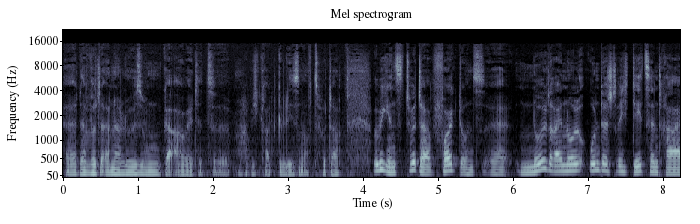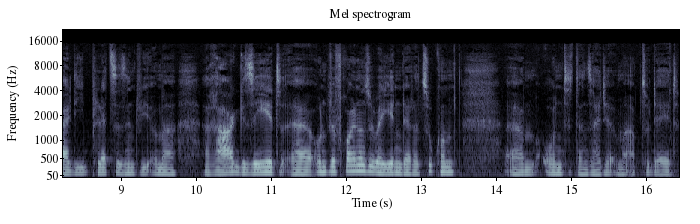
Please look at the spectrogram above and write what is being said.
äh, da wird an einer Lösung gearbeitet. Äh, Habe ich gerade gelesen auf Twitter. Übrigens, Twitter folgt uns äh, 030-dezentral. Die Plätze sind wie immer rar gesät äh, und wir freuen uns über jeden, der dazukommt. Ähm, und dann seid ihr immer up to date.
